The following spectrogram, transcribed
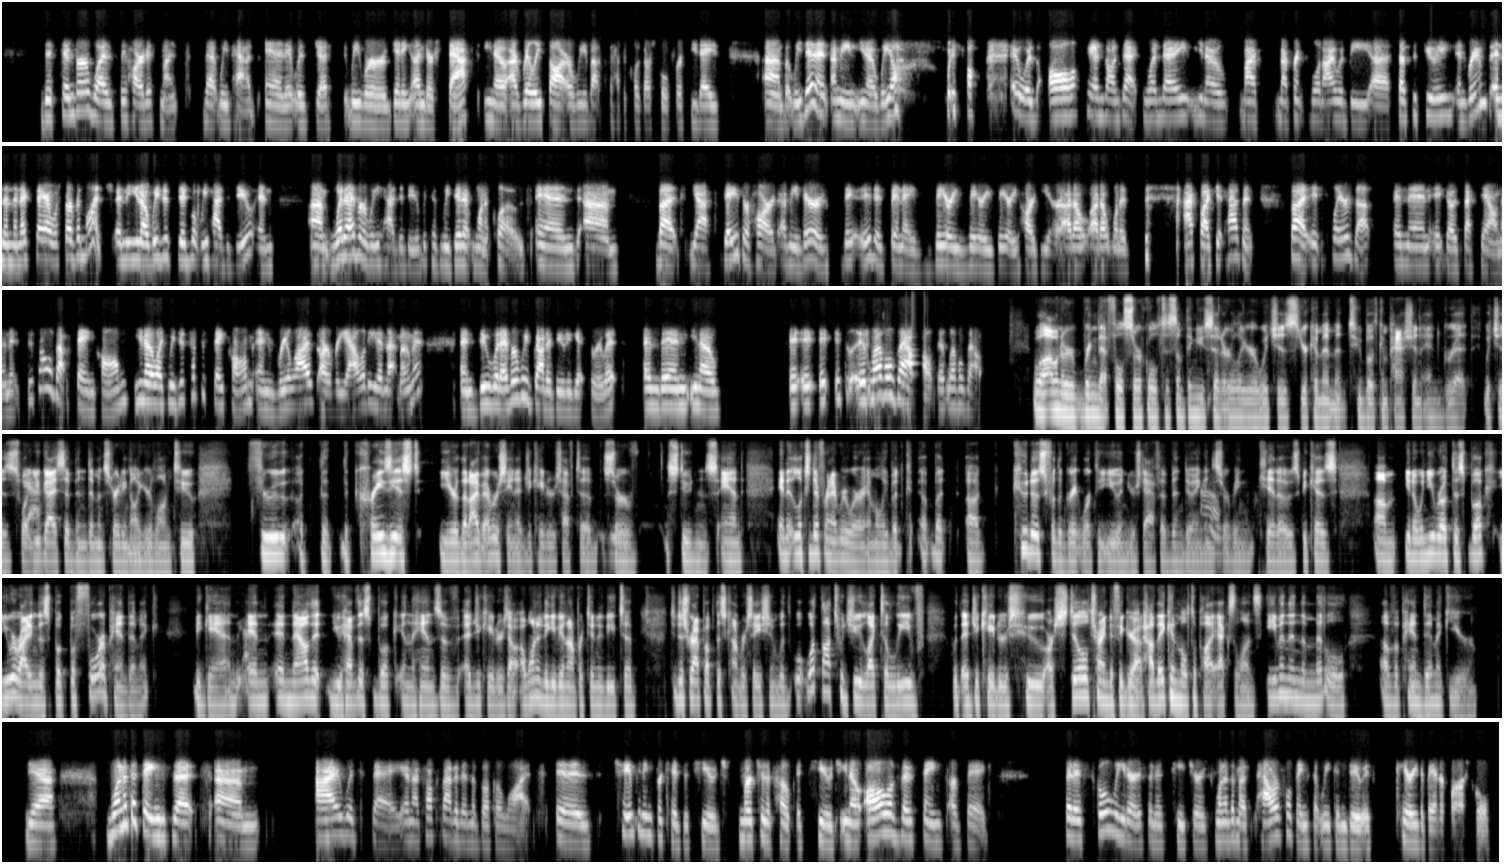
December was the hardest month that we've had. And it was just, we were getting understaffed. You know, I really thought, are we about to have to close our school for a few days? Um, but we didn't. I mean, you know, we all, we all, it was all hands on deck. One day, you know, my my principal and I would be uh, substituting in rooms, and then the next day I was serving lunch. And you know, we just did what we had to do, and um, whatever we had to do because we didn't want to close. And um, but yeah, days are hard. I mean, there it has been a very, very, very hard year. I don't I don't want to act like it hasn't, but it flares up and then it goes back down. And it's just all about staying calm. You know, like we just have to stay calm and realize our reality in that moment and do whatever we've got to do to get through it. And then, you know, it, it, it, it levels out. It levels out. Well, I want to bring that full circle to something you said earlier, which is your commitment to both compassion and grit, which is what yeah. you guys have been demonstrating all year long too. Through a, the the craziest year that I've ever seen educators have to mm-hmm. serve students and and it looks different everywhere emily but uh, but uh, kudos for the great work that you and your staff have been doing oh. in serving kiddos because um, you know when you wrote this book you were writing this book before a pandemic began yeah. and and now that you have this book in the hands of educators I, I, wanted to give you an opportunity to to just wrap up this conversation with what, what thoughts would you like to leave with educators who are still trying to figure out how they can multiply excellence even in the middle of a pandemic year yeah. One of the things that um, I would say, and I talk about it in the book a lot, is championing for kids is huge. Merchant of Hope, it's huge. You know, all of those things are big. But as school leaders and as teachers, one of the most powerful things that we can do is carry the banner for our school.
